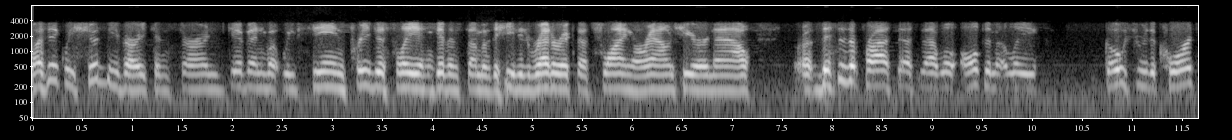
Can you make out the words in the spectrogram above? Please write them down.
Well, I think we should be very concerned given what we've seen previously and given some of the heated rhetoric that's flying around here now. Uh, this is a process that will ultimately go through the courts.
